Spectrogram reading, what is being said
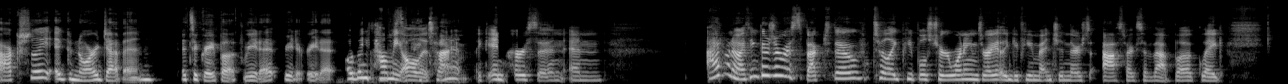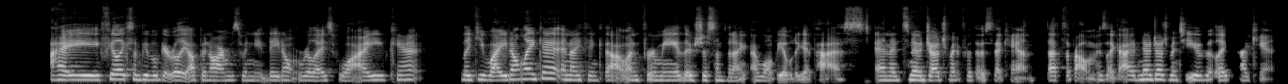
actually ignore devin. It's a great book. Read it. Read it. Read it. Oh they tell me all the time, time. like in person. And I don't know. I think there's a respect though to like people's trigger warnings, right? Like if you mention there's aspects of that book, like I feel like some people get really up in arms when you, they don't realize why you can't like you why you don't like it and i think that one for me there's just something I, I, won't be able to get past and it's no judgment for those that can that's the problem is like i have no judgment to you but like i can't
